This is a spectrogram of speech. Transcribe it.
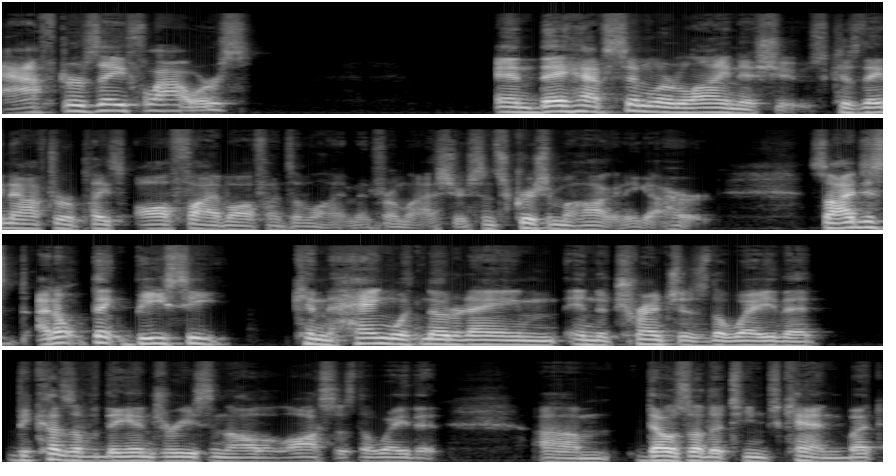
after Zay Flowers, and they have similar line issues because they now have to replace all five offensive linemen from last year since Christian Mahogany got hurt. So I just I don't think BC can hang with Notre Dame in the trenches the way that because of the injuries and all the losses, the way that um, those other teams can. But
